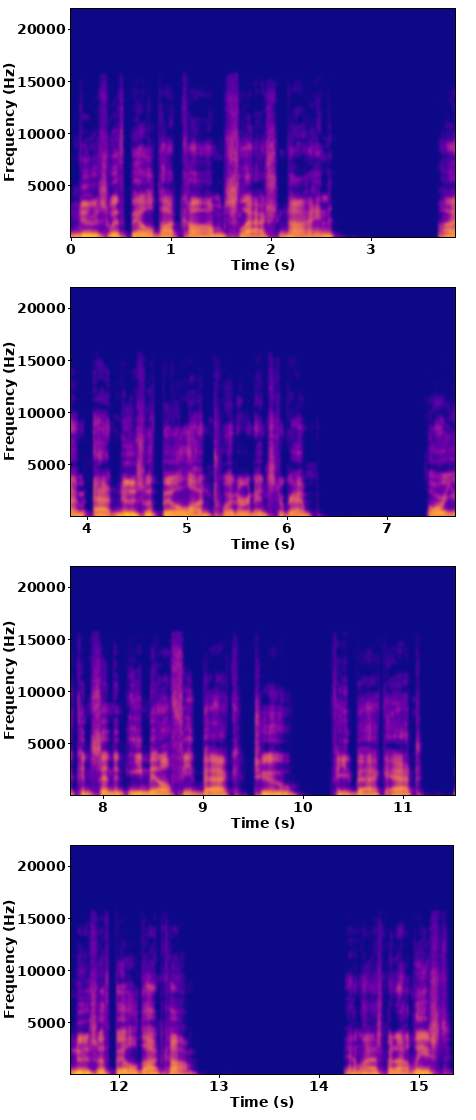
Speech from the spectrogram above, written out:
newswithbill.com slash nine I'm at News with Bill on Twitter and Instagram. Or you can send an email feedback to feedback at newswithbill.com. And last but not least,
